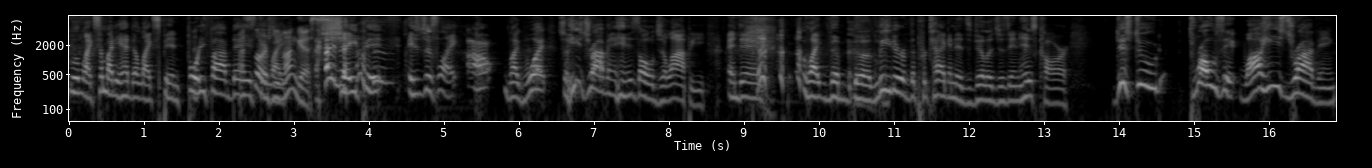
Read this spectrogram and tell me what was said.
Look like somebody had to like spend forty five days to like Humungus. shape it. It's just like oh, like what? So he's driving his old jalopy, and then like the the leader of the protagonist's village is in his car. This dude throws it while he's driving,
